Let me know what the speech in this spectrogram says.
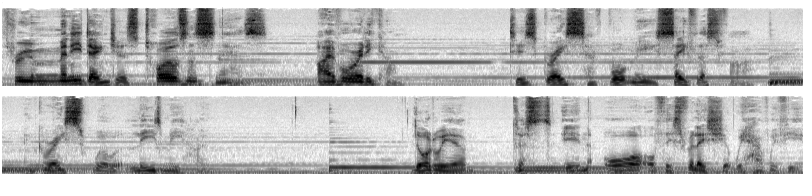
Through many dangers, toils, and snares, I have already come. Tis grace hath brought me safe thus far, and grace will lead me home. Lord, we are just in awe of this relationship we have with you.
